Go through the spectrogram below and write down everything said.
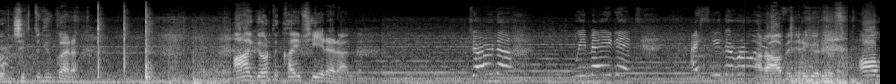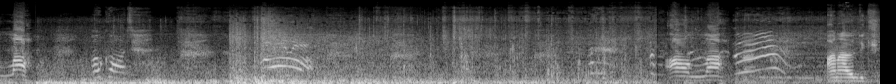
Oh çıktık yukarı. Aha gördük kayıp şehir herhalde. Jonah, we made it! I see the ruins. Harabeleri görüyoruz. Allah! Oh god. Allah! Ana öldük.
